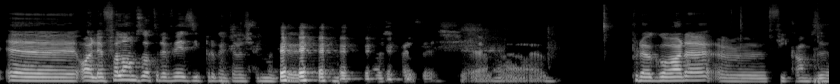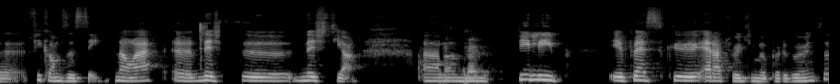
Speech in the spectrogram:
uh, olha, falamos outra vez e perguntamos uma coisas. Uh, por agora uh, ficamos, ficamos assim, não é? neste, neste ano. Um, okay. Filipe, eu penso que era a tua última pergunta.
